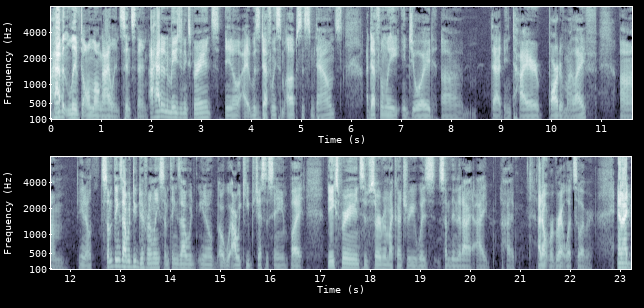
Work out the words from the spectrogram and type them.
I haven't lived on Long Island since then. I had an amazing experience. You know, it was definitely some ups and some downs. I definitely enjoyed um, that entire part of my life. Um, you know, some things I would do differently, some things I would, you know, I would keep just the same. But the experience of serving my country was something that I, I, I, I don't regret whatsoever. And I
